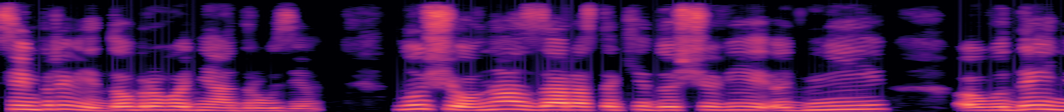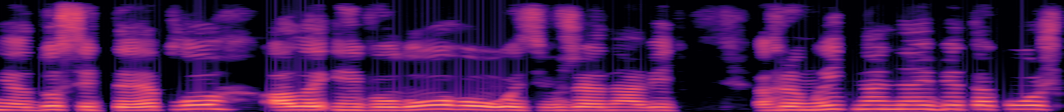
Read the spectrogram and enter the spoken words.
Всім привіт, доброго дня, друзі. Ну що, в нас зараз такі дощові дні, в день досить тепло, але і волого, ось вже навіть гримить на небі також.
